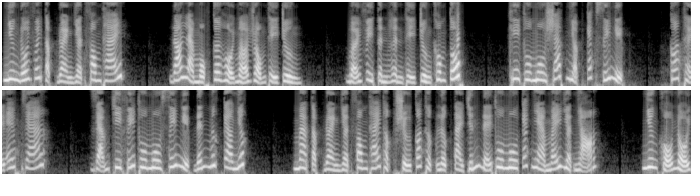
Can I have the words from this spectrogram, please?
Nhưng đối với tập đoàn Dệt Phong Thái, đó là một cơ hội mở rộng thị trường. Bởi vì tình hình thị trường không tốt. Khi thu mua sáp nhập các xí nghiệp, có thể ép giá, giảm chi phí thu mua xí nghiệp đến mức cao nhất. Mà tập đoàn dệt phong thái thật sự có thực lực tài chính để thu mua các nhà máy dệt nhỏ. Nhưng khổ nổi,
